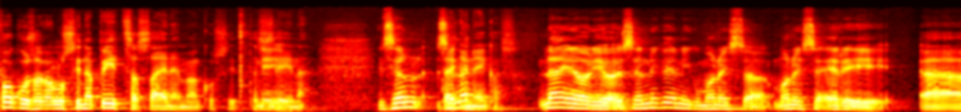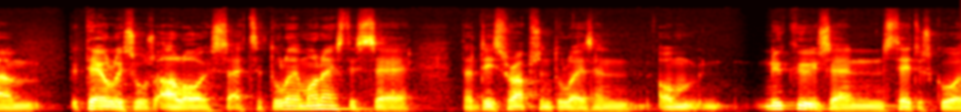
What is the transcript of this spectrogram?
fokus on ollut siinä pizzassa enemmän kuin sitten niin. siinä se on, tekniikassa. Se nä, näin on joo, se on niin kuin monissa, monissa eri ähm, teollisuusaloissa, että se tulee monesti se, että disruption tulee sen om, nykyisen status quo,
